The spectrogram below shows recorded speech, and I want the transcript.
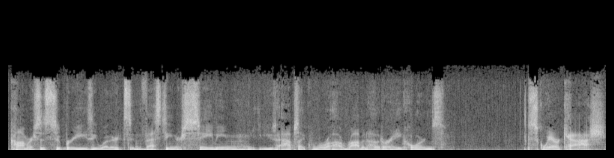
Commerce is super easy, whether it's investing or saving. You can use apps like uh, Robinhood or Acorns, Square Cash.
